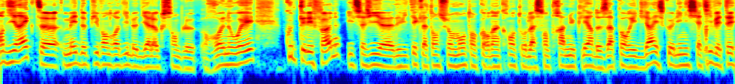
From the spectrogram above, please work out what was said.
en direct, euh, mais depuis vendredi, le dialogue semble renouer. Coup de téléphone. Il s'agit d'éviter que la tension monte encore d'un cran autour de la centrale nucléaire de Zaporizhia. Est-ce que l'initiative était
